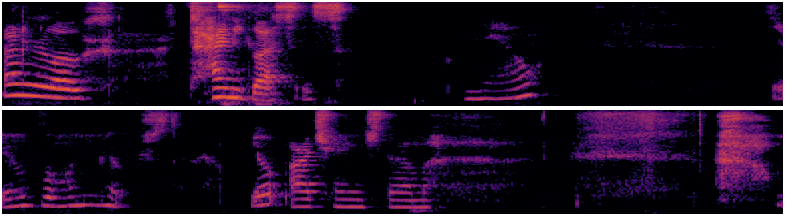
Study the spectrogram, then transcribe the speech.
I those tiny glasses. But now, they're in Miller style. Yep, I changed them. Oh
